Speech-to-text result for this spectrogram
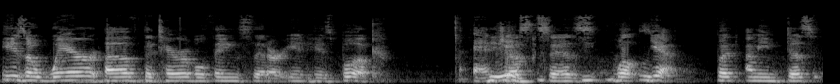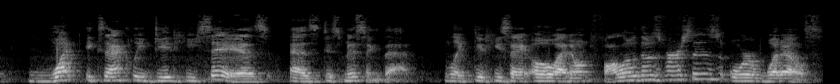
is aware of the terrible things that are in his book and He just is. says, well, yeah, but I mean, does what exactly did he say as as dismissing that? Like, did he say, "Oh, I don't follow those verses," or what else?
